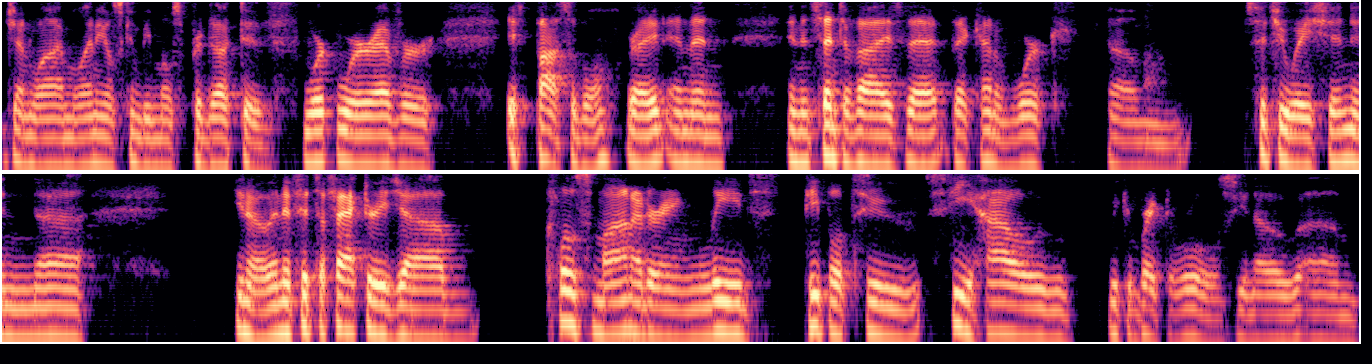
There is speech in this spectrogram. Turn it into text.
Gen Y millennials can be most productive, work wherever, if possible, right? And then and incentivize that that kind of work um, situation. And uh, you know and if it's a factory job close monitoring leads people to see how we can break the rules you know um,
